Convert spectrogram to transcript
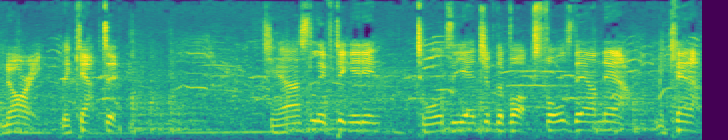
Norrie, the captain, just lifting it in towards the edge of the box. Falls down now. McKenna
